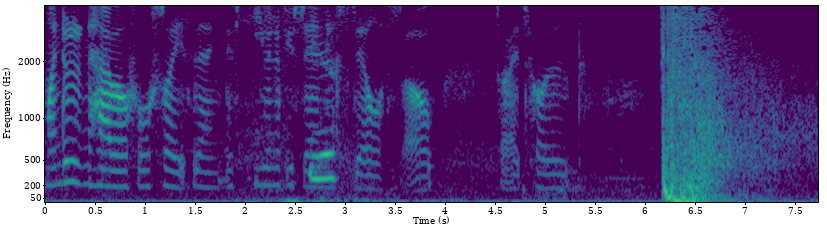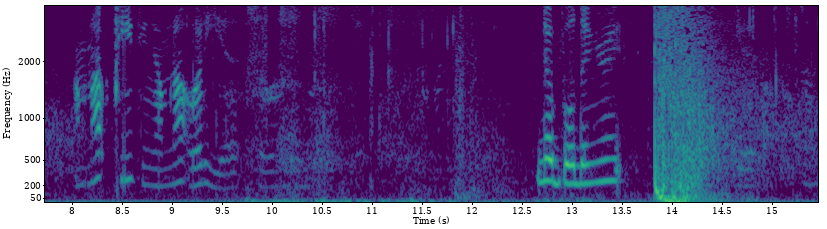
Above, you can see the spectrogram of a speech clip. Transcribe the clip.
Mine doesn't have a full sight thing, if, even if you're standing Yeah. still. So, sorry, it's hard. I'm not peeking. I'm not ready yet. So, No building, right? yeah, no building.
